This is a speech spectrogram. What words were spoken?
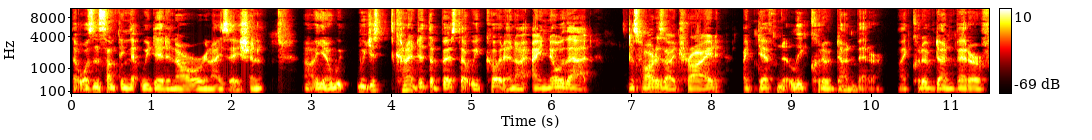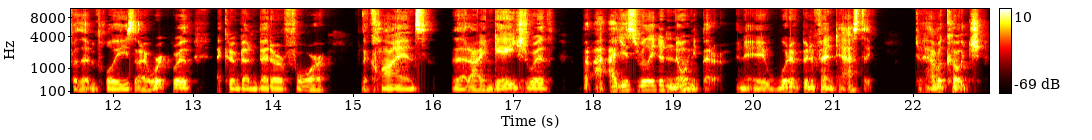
That wasn't something that we did in our organization. Uh, you know, we, we just kind of did the best that we could. And I, I know that as hard as I tried, I definitely could have done better. I could have done better for the employees that I worked with. I could have done better for the clients that I engaged with, but I, I just really didn't know any better. And it, it would have been fantastic to have a coach,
